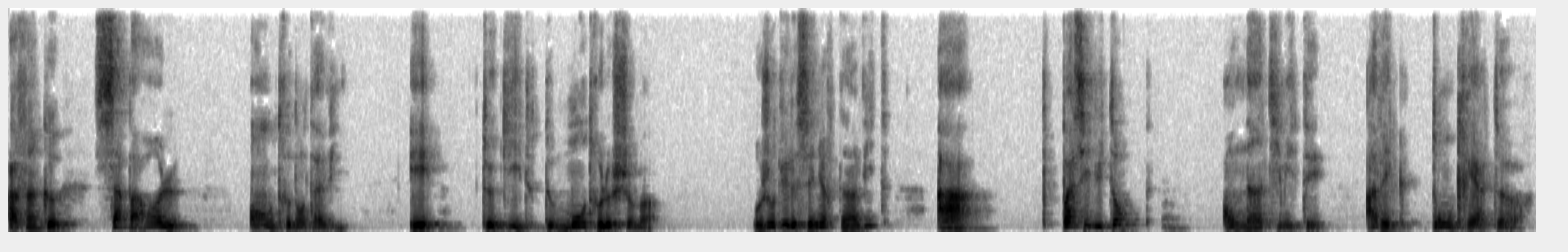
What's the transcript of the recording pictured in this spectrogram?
afin que sa parole entre dans ta vie et te guide, te montre le chemin. Aujourd'hui, le Seigneur t'invite à passer du temps en intimité avec ton Créateur,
